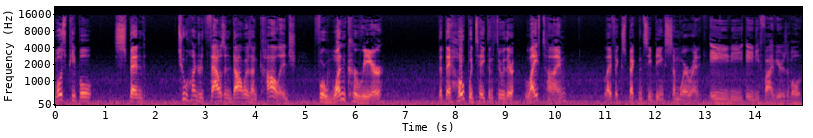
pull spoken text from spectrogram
Most people spend $200,000 on college for one career that they hope would take them through their lifetime, life expectancy being somewhere around 80, 85 years of old.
